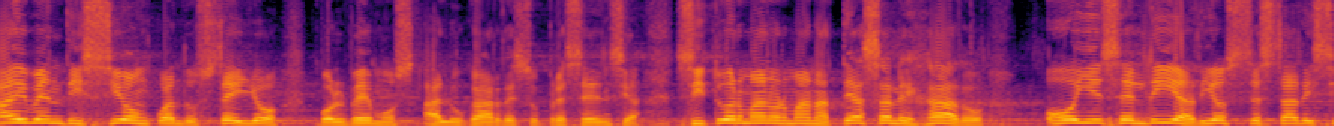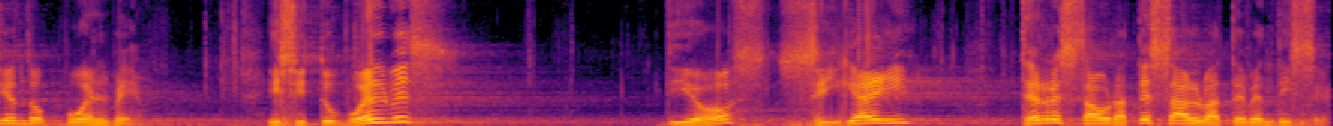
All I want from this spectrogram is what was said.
Hay bendición cuando usted y yo volvemos al lugar de su presencia. Si tu hermano, hermana, te has alejado, hoy es el día, Dios te está diciendo, vuelve. Y si tú vuelves, Dios sigue ahí, te restaura, te salva, te bendice.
